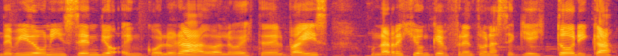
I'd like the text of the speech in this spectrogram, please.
debido a un incendio en Colorado, al oeste del país, una región que enfrenta una sequía histórica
